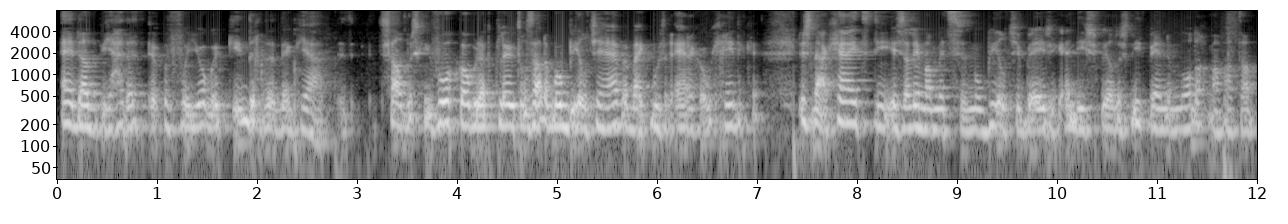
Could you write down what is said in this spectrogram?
En dan, ja, dat, voor jonge kinderen, dan denk ik, ja, het- Het zal misschien voorkomen dat kleuters al een mobieltje hebben, maar ik moet er erg om grinniken. Dus nou, Geit die is alleen maar met zijn mobieltje bezig en die speelt dus niet meer in de modder. Maar wat dan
